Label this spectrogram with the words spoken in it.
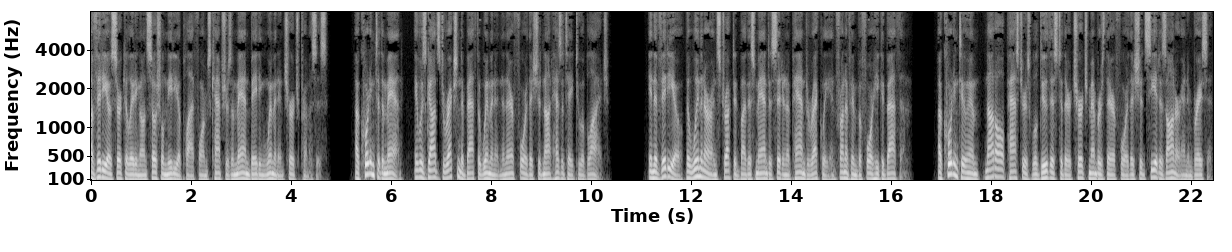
A video circulating on social media platforms captures a man bathing women in church premises. According to the man, it was God's direction to bath the women and therefore they should not hesitate to oblige. In the video, the women are instructed by this man to sit in a pan directly in front of him before he could bath them. According to him, not all pastors will do this to their church members, therefore, they should see it as honor and embrace it.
